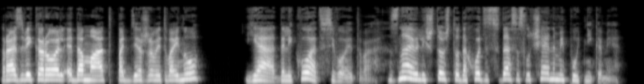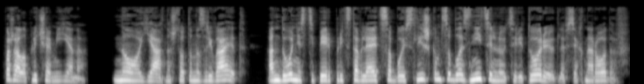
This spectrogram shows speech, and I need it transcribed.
Разве король Эдамат поддерживает войну? Я далеко от всего этого. Знаю лишь то, что доходит сюда со случайными путниками, — пожала плечами Йена. Но явно что-то назревает. Андонис теперь представляет собой слишком соблазнительную территорию для всех народов.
